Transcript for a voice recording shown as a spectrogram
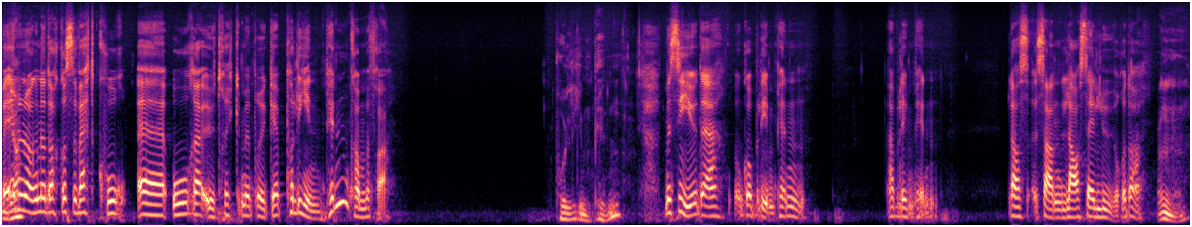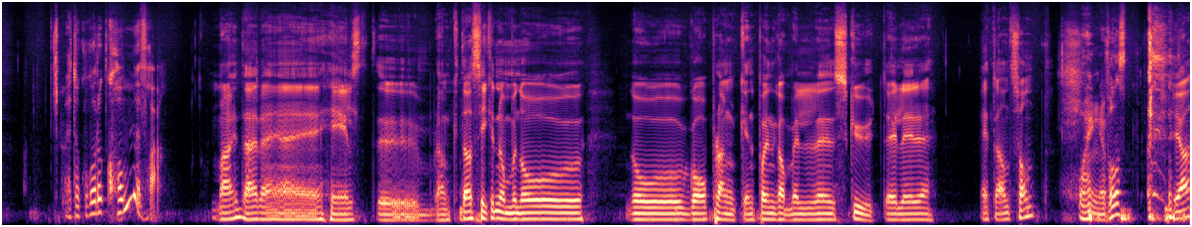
Er det noen av dere som vet hvor eh, ordet, uttrykket vi bruker på limpinnen, kommer fra? på limpinnen. Vi sier jo det, å gå på limpinnen. Ja, på limpinnen. La, oss, sånn, la seg lure, da. Vet dere hvor det kommer fra? Nei, der er jeg helt uh, blank. Det har sikkert noe med noe, noe gå planken på en gammel eh, skute eller et eller annet sånt. Og henge fast. Ja,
